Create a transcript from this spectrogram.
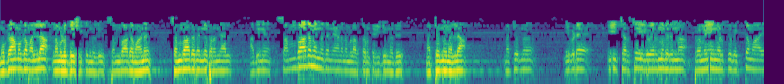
മുഖാമുഖമല്ല നമ്മൾ ഉദ്ദേശിക്കുന്നത്. സംവാദമാണ്. സംവാദം എന്ന് പറഞ്ഞാൽ അതിന് സംവാദം എന്ന് തന്നെയാണ് നമ്മൾ അർത്ഥമിട്ടിരിക്കുന്നത്. മറ്റൊന്നുമല്ല മറ്റൊന്ന് ഇവിടെ ഈ ചർച്ചയിൽ ഉയർന്നു വരുന്ന പ്രമേയങ്ങൾക്ക് വ്യക്തമായ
